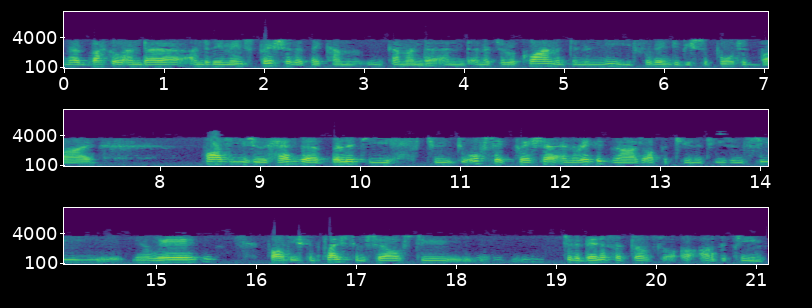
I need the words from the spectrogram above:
you know, buckle under under the immense pressure that they come come under, and, and it's a requirement and a need for them to be supported by parties who have the ability to, to offset pressure and recognize opportunities and see, you know, where parties can place themselves to benefit of of the team.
